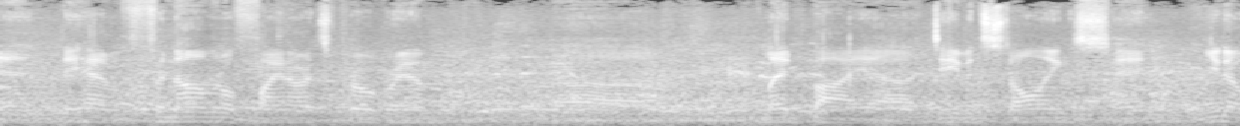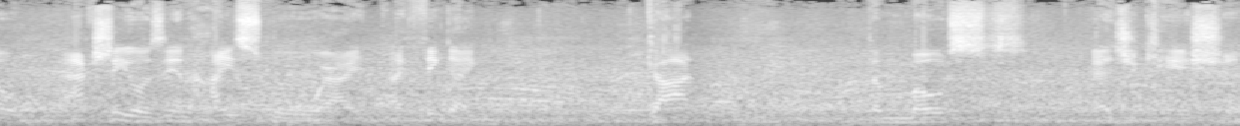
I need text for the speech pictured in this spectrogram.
and they had a phenomenal fine arts program led by uh, David Stallings. And you know, actually, it was in high school where I, I think I got the most education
